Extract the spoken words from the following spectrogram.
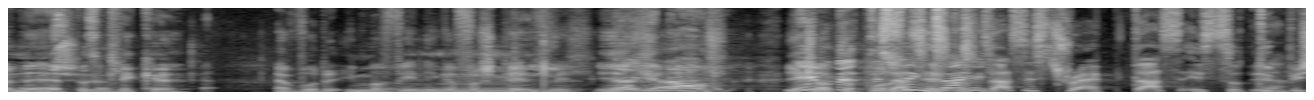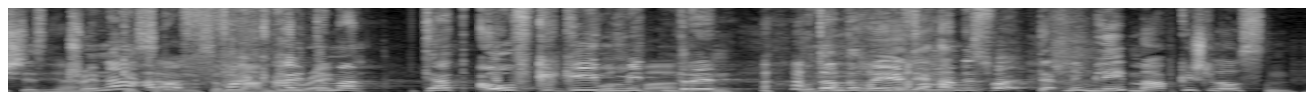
Hanna, etwas klicke. er wurde immer weniger verständlich. Ja, genau. Ich glaube, Das, ich- das ist Trap. Das ist so typisches ja. Trap-Gesang, so Mumble-Rap. Mann. Der hat aufgegeben Furchtbar. mittendrin. Und dann der Ja, hat, das war... der hat mit dem Leben abgeschlossen.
